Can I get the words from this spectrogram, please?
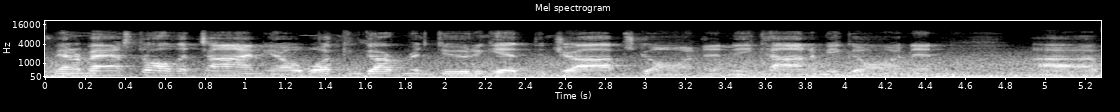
And I'm asked all the time, you know, what can government do to get the jobs going and the economy going? And uh,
